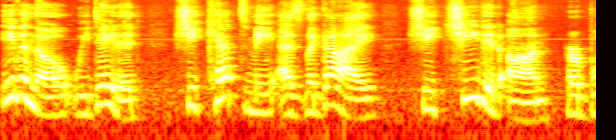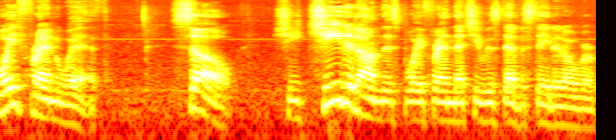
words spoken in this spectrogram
Even though we dated, she kept me as the guy she cheated on her boyfriend with. So, she cheated on this boyfriend that she was devastated over.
